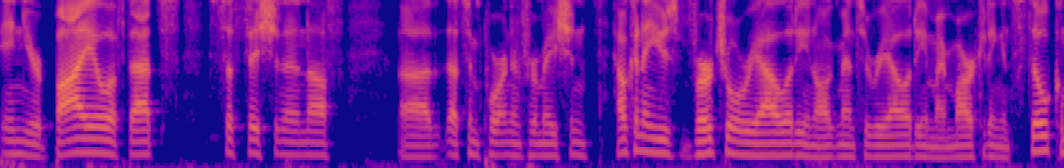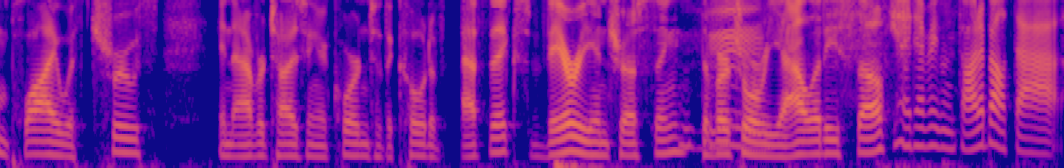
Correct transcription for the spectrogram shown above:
in your bio, if that's sufficient enough. Uh, that's important information. How can I use virtual reality and augmented reality in my marketing and still comply with truth in advertising according to the code of ethics? Very interesting. Mm-hmm. The virtual reality stuff. Yeah, I never even thought about that.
